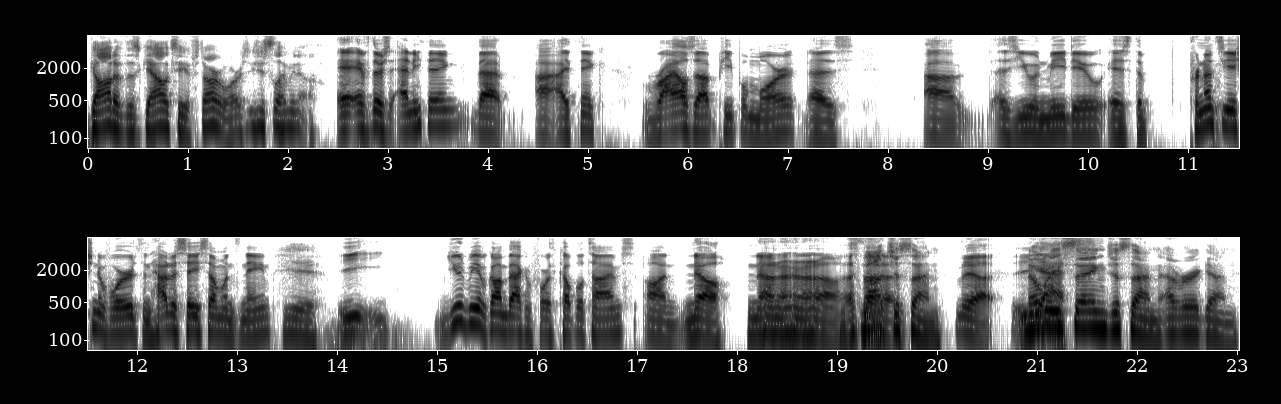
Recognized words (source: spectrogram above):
god of this galaxy of Star Wars, you just let me know. If there's anything that I think riles up people more as uh, as you and me do is the pronunciation of words and how to say someone's name. Yeah. You, you and me have gone back and forth a couple of times on no, no, no, no, no. That's It's not just then. yeah. Nobody's Yes. saying then ever again.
